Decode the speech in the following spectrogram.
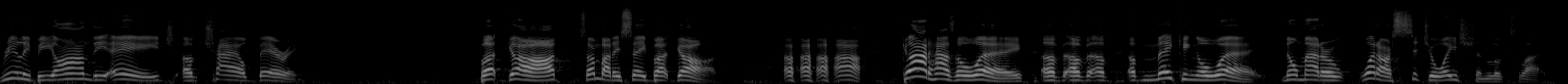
Really beyond the age of childbearing. But God, somebody say, but God. God has a way of, of, of, of making a way no matter what our situation looks like.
